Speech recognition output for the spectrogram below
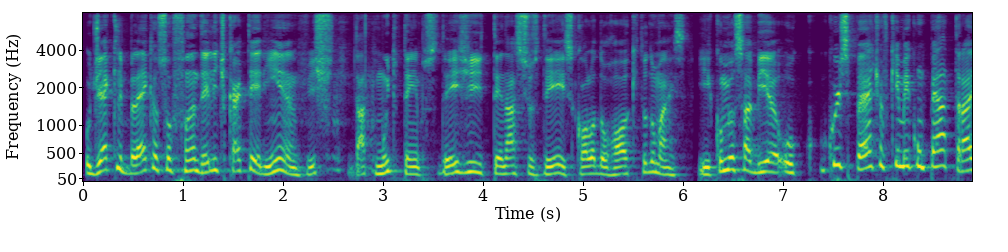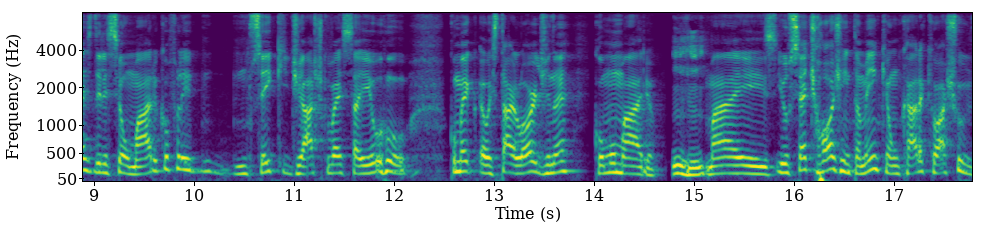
O Jack Black, eu sou fã dele de carteirinha, vixe, há muito tempo, desde Tenacious D, Escola do Rock e tudo mais. E como eu sabia, o, o Chris Pratt, eu fiquei meio com o pé atrás dele ser o Mario, que eu falei, não sei que de acho que vai sair o. Como é, é o Star-Lord, né? Como o Mario. Uhum. Mas. E o Seth Rogen também, que é um cara que eu acho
